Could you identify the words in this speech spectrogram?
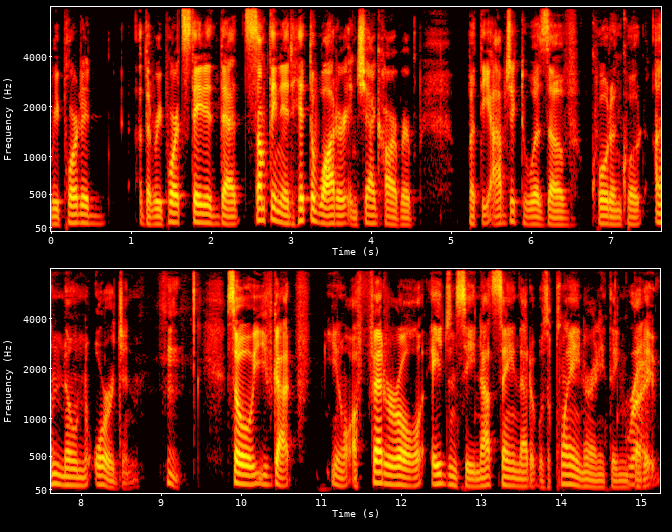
reported the report stated that something had hit the water in Shag Harbor, but the object was of quote unquote unknown origin. Hmm. So you've got, you know, a federal agency not saying that it was a plane or anything, but it,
